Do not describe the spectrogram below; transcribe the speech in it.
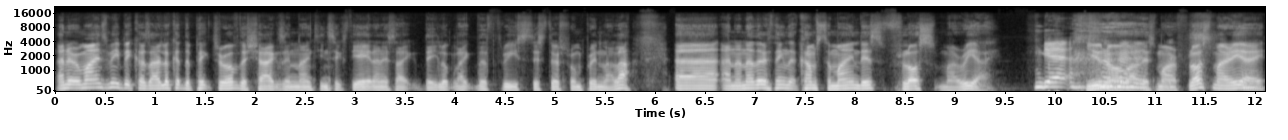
And it reminds me because I look at the picture of the Shags in 1968, and it's like they look like the three sisters from Prinala. Uh, and another thing that comes to mind is Flos Maria. yeah. You know about this, Mar. Flos Maria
